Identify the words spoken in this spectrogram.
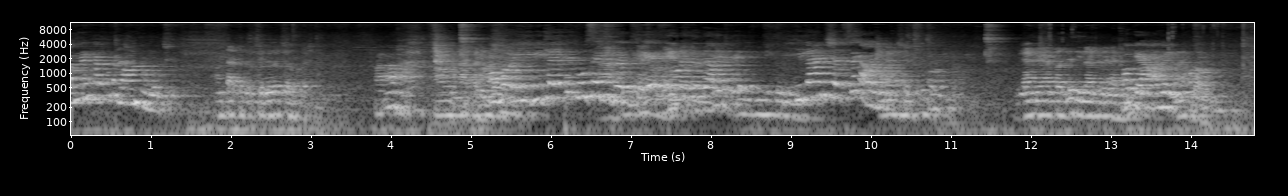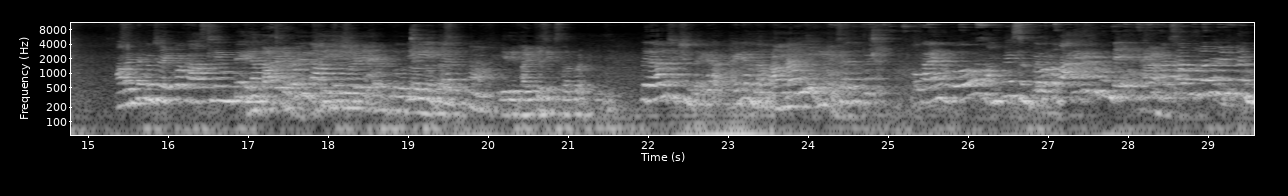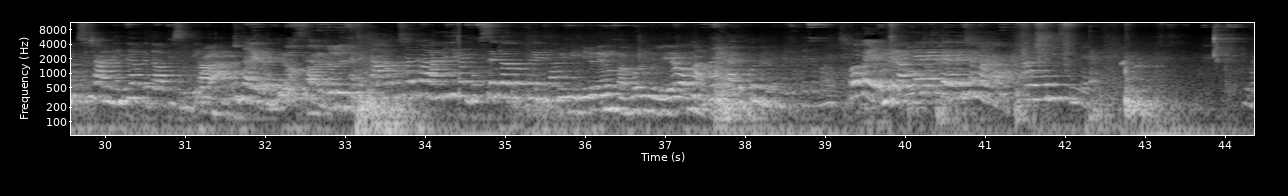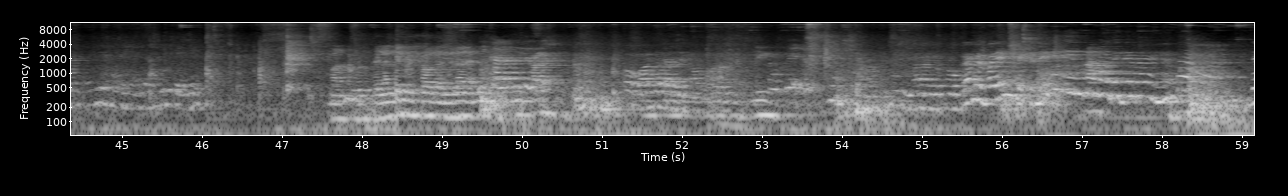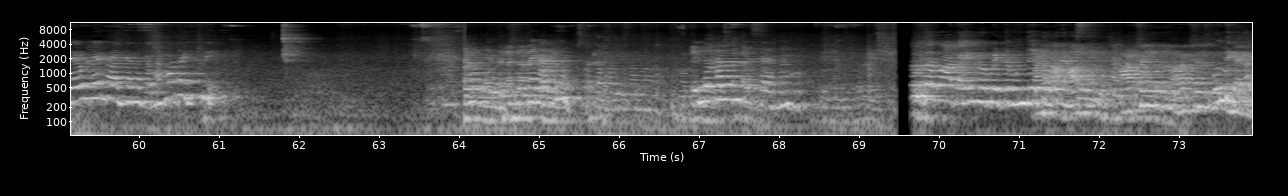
Permanent కాకుండా బాగుంటుండొచ్చు. అంటే అక్కడ చెల్లెలు వచ్చే అవకాశం అక్కడికి ఓహో ఈ వీటిలో అయితే టూ సైడ్స్ ఇలాంటి షర్ట్స్ కావాలి. ఇలాంటి shirts. ఇలాంటి పద్ధతి ఇలాంటి ఓకే అవి అవైతే కొంచెం ఎక్కువ కాస్ట్లీ ఉంటే ఇది ఫైవ్ టు సిక్స్ వరకు పెద్దవాళ్ళ శిక్షణ ఉంటాయి కదా. ఐడియా ఉందా? ఒక ఆయన ఓ చంపేస్తుంటాడు ఒక ఎక్కడ ఉండే. నర్సాపూర్లోనే పెట్టిపోయిన బుక్స్ చాలా ఇంకా పెద్ద ఆఫీస్ ఉంది. చాలా వాళ్ళన్ని ఇక్కడ బుక్స్ ఎట్లా. మనకు తెలంగాణ కావాలి ప్రోగ్రామ్ పెట్టినే దగ్గర ఎంత దేవుళ్ళే రాజ్యాంగ గమ్మత అవుతుంది ఆ టైంలో పెడితే ముందే ఉంది కదా?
